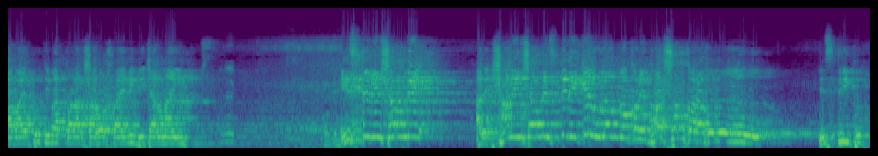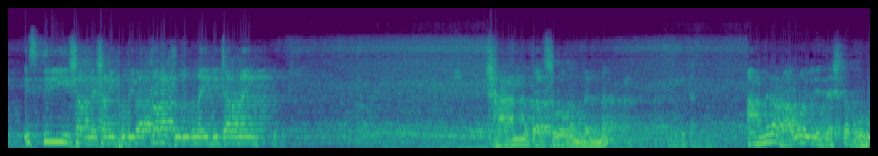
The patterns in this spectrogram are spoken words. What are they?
বাবায় প্রতিবাদ করার সাহস পায়নি বিচার নাই। স্ত্রীর সামনে, আরে স্বামীর সামনে স্ত্রীকে উলঙ্গ করে ধর্ষণ করা হলো। স্ত্রী স্ত্রী সামনে স্বামী প্রতিবাদ করার সুযোগ নাই, বিচার নাই। স্বাধীনতার স্লোগান দেন না? আপনারা ভালো হইলে দেশটা বহু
